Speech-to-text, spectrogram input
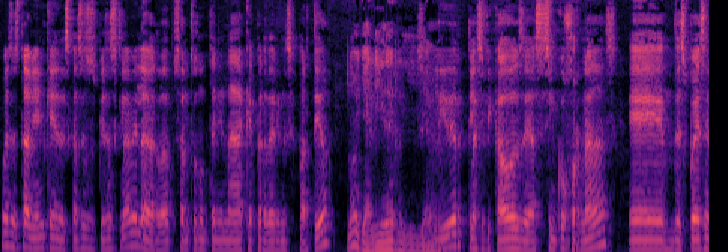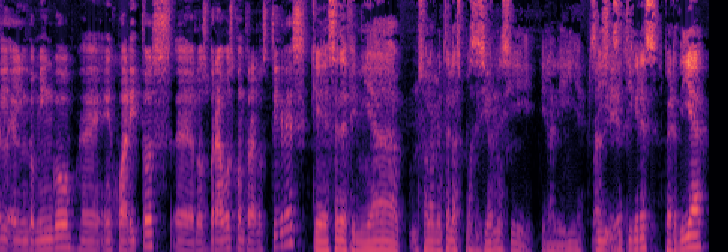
Pues está bien que descanse sus piezas clave, la verdad Santos no tenía nada que perder en ese partido. No, ya líder y ya... líder, clasificado desde hace cinco jornadas. Eh, después el, domingo eh, en Juaritos, eh, los Bravos contra los Tigres. Que se definía solamente las posiciones y, la liguilla. si Tigres perdía,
